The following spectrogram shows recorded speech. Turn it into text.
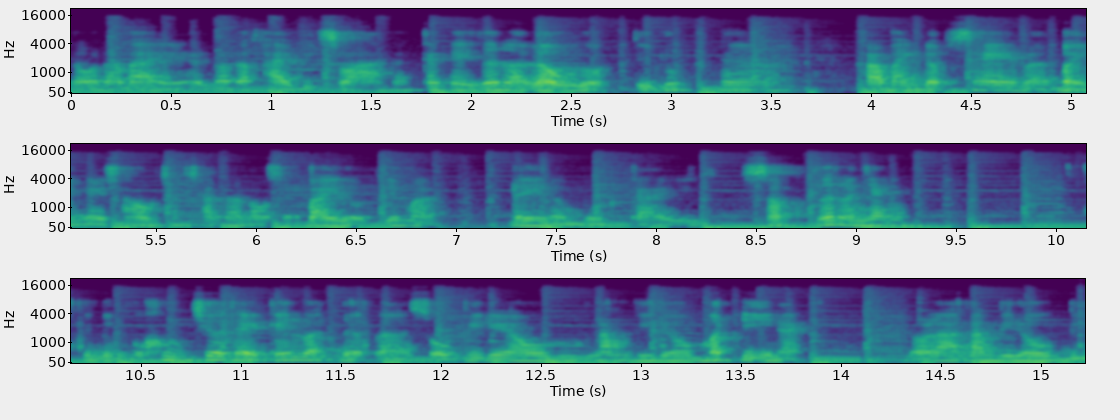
nó đã phải nó đã phải bị xóa cách đây rất là lâu rồi. Từ lúc ờ, khá bảnh đập xe và 7 ngày sau chắc chắn là nó sẽ bay rồi. Nhưng mà đây là một cái sập rất là nhanh. Thì mình cũng không, chưa thể kết luận được là số video 5 video mất đi này. Đó là 5 video bị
